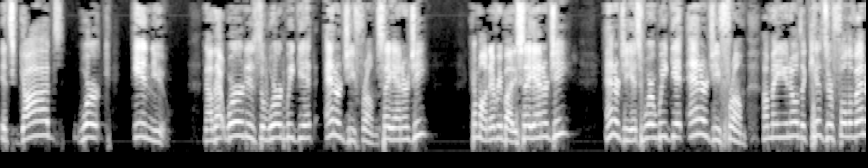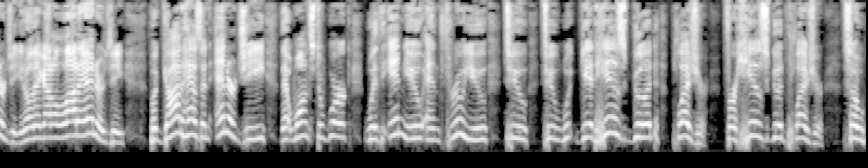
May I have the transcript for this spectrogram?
It's God's work in you. Now that word is the word we get energy from. Say energy. Come on, everybody, say energy. Energy. It's where we get energy from. How many you know the kids are full of energy? You know, they got a lot of energy. But God has an energy that wants to work within you and through you to, to get His good pleasure, for His good pleasure. So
